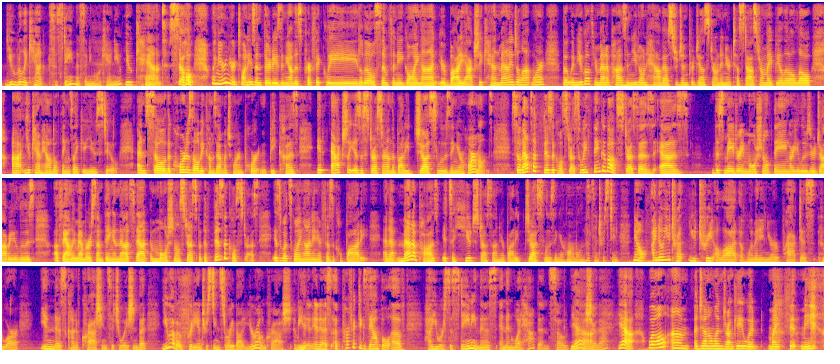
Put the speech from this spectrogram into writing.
you really can't sustain this anymore, can you? You can't. So, when you're in your 20s and 30s and you have this perfectly little symphony going on, your body actually can manage a lot more. But when you go through menopause and you don't have estrogen, progesterone, and your testosterone might be a little low, uh, you can't handle things like you used to. And so, the cortisol becomes that much more important because it actually is a stressor on the body just losing your hormones. So that's a physical stress. So we think about stress as as this major emotional thing or you lose your job or you lose a family member or something and that's that emotional stress but the physical stress is what's going on in your physical body and at menopause it's a huge stress on your body just losing your hormones that's interesting now i know you tre- you treat a lot of women in your practice who are in this kind of crashing situation. But you have a pretty interesting story about your own crash. I mean, yeah. and, and a, a, perfect example of how you were sustaining this and then what happened. So yeah, share that. Yeah. Well, um, adrenaline drunkie would might fit me.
